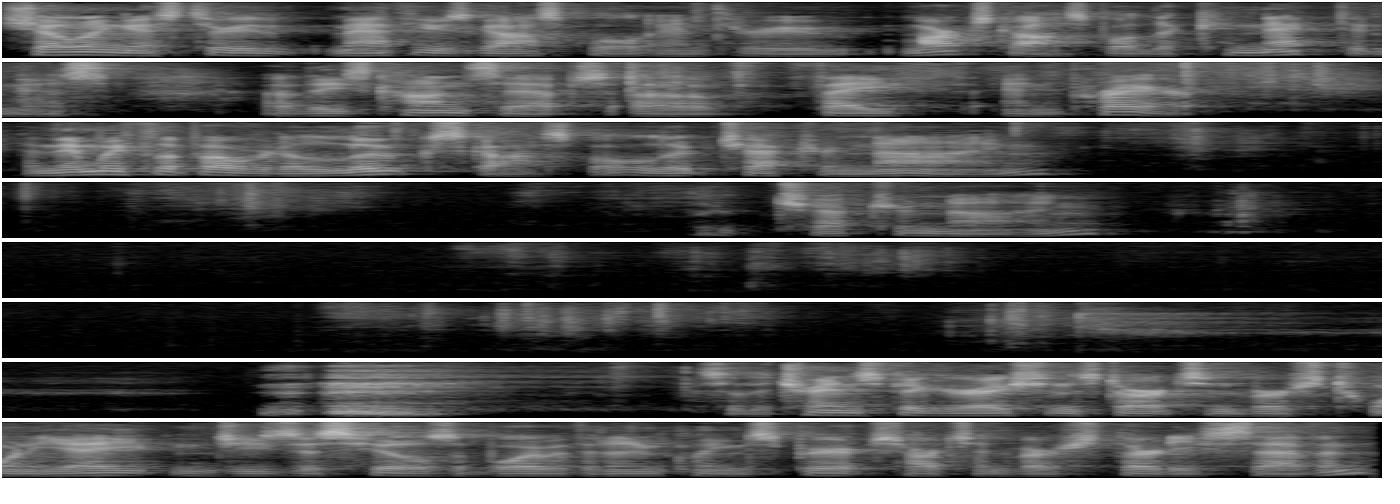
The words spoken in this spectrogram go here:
showing us through Matthew's gospel and through Mark's gospel the connectedness of these concepts of faith and prayer. And then we flip over to Luke's gospel, Luke chapter 9. Luke chapter 9. so the transfiguration starts in verse 28, and Jesus heals a boy with an unclean spirit, starts in verse 37.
